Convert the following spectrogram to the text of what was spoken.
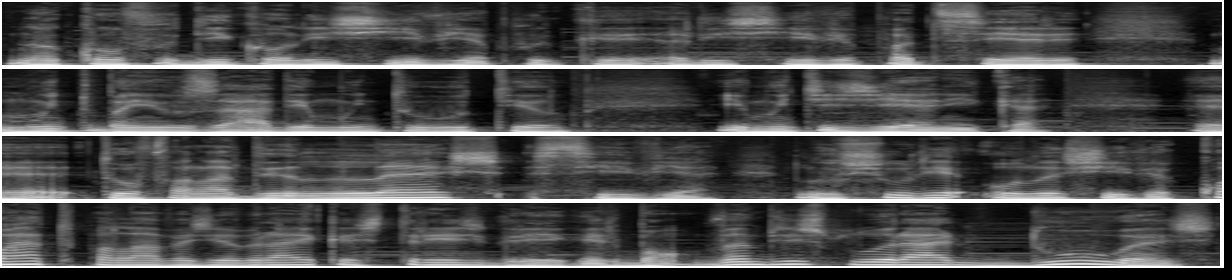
não confundir com lixívia, porque a lixívia pode ser muito bem usada e muito útil e muito higiênica. Uh, estou a falar de lascívia, luxúria ou lascívia. Quatro palavras hebraicas, três gregas. Bom, vamos explorar duas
